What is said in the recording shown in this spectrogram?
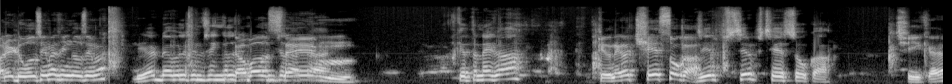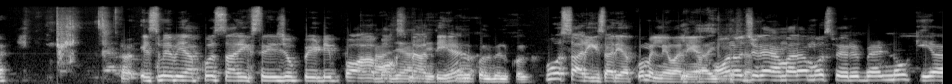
और ये डबल सिम है सिंगल सिम है? भैया double SIM single double? SIM कितने का? कितने का? छह सौ का। सिर्फ़ सिर्फ़ छह सौ का। ठीक है। इसमें भी आपको सारी एक्सरीज जो पेटी हाँ बॉक्स में हाँ आती है बिल्कुल बिल्कुल। वो सारी की सारी आपको मिलने वाली है। ऑन हो चुका है हमारा मोस्ट फेवरेट ब्रांड नोकिया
